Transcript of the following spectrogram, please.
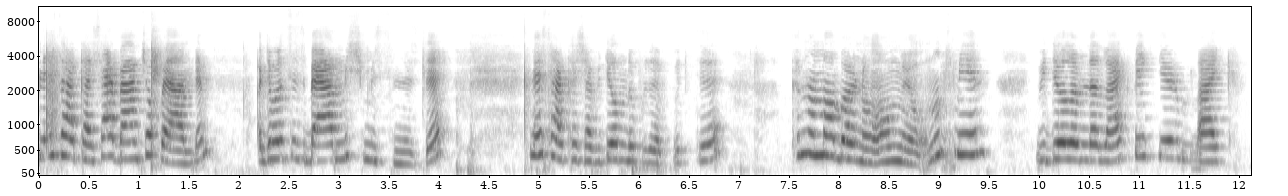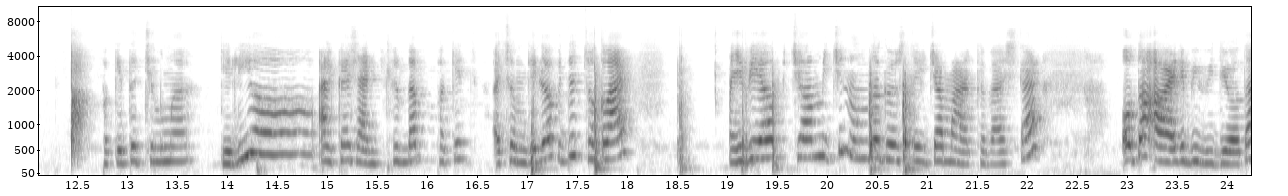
Neyse arkadaşlar ben çok beğendim. Acaba siz beğenmiş misinizdir? Neyse arkadaşlar videom da burada bitti. Kanalıma abone olmayı unutmayın. Videolarımda like bekliyorum. Like. Paket açılımı geliyor. Arkadaşlar yakında paket açılımı geliyor. Bir de Toglar evi yapacağım için onu da göstereceğim arkadaşlar. O da ayrı bir videoda.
